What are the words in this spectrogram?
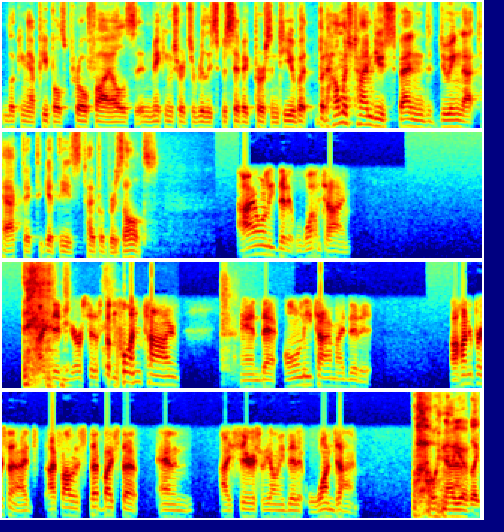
looking at people's profiles and making sure it's a really specific person to you. But but how much time do you spend doing that tactic to get these type of results? I only did it one time. I did your system one time, and that only time I did it, a hundred percent. I I followed step by step, and I seriously only did it one time. Oh, wow, now you have like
